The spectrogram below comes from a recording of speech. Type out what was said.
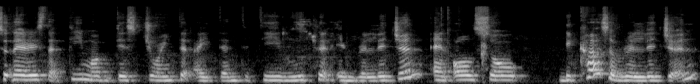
So there is that theme of disjointed identity rooted in religion, and also because of religion,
